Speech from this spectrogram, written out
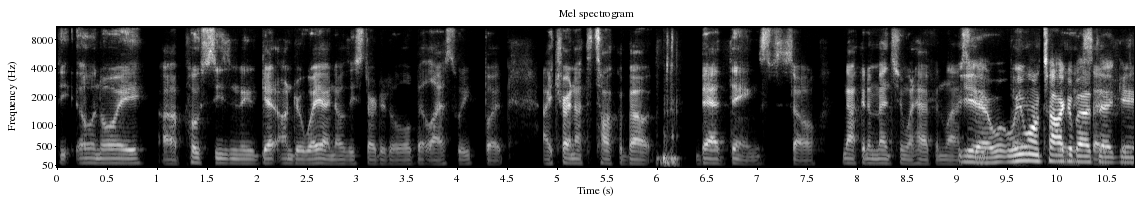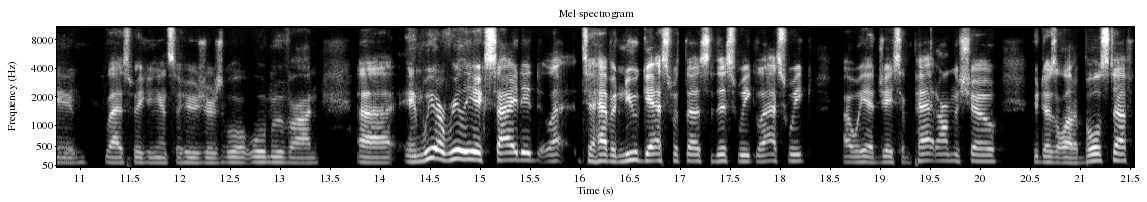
the Illinois uh, postseason to get underway. I know they started a little bit last week, but I try not to talk about bad things. So, not going to mention what happened last week. Yeah, well, we won't talk really about that the week. game last week against the Hoosiers. We'll we'll move on. Uh, and we are really excited to have a new guest with us this week. Last week, uh, we had Jason Pat on the show, who does a lot of bull stuff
